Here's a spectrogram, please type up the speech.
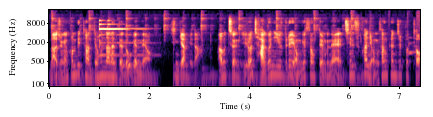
나중에 컴퓨터한테 혼나는 때도 오겠네요. 신기합니다. 아무튼 이런 작은 이유들의 연계성 때문에 친숙한 영상 편집부터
